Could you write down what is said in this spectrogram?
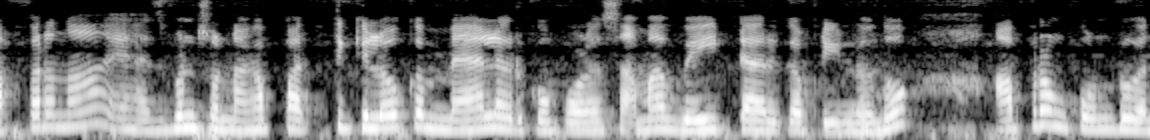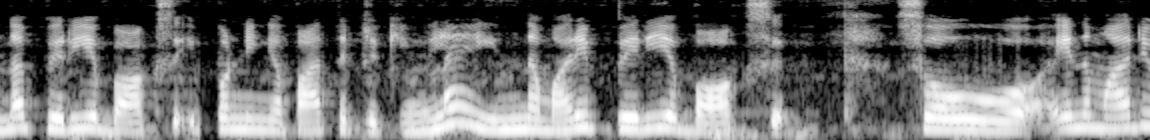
அப்புறம் தான் என் ஹஸ்பண்ட் சொன்னாங்க பத்து கிலோவுக்கு மேலே இருக்கும் போல் செம வெயிட்டாக இருக்குது அப்படின்னதும் அப்புறம் கொண்டு வந்தால் பெரிய பாக்ஸு இப்போ நீங்கள் பார்த்துட்ருக்கீங்களே இந்த மாதிரி பெரிய பாக்ஸு ஸோ இந்த மாதிரி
